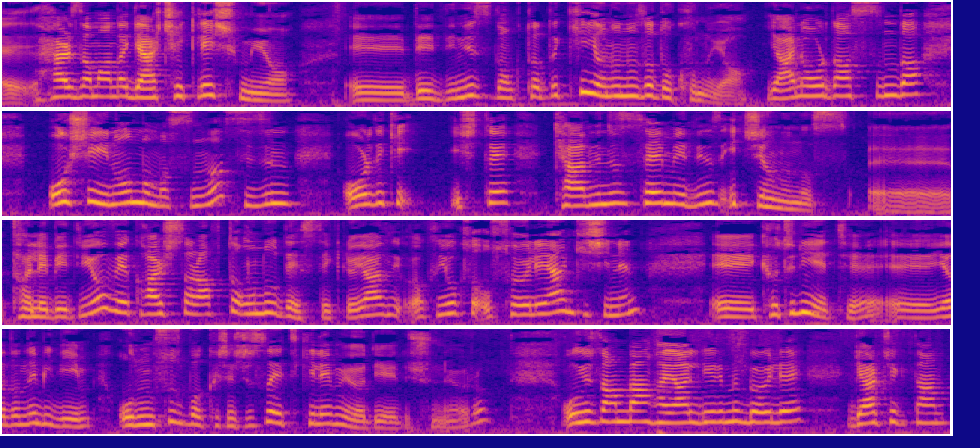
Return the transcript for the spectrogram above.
e, her zaman da gerçekleşmiyor e, dediğiniz noktadaki yanınıza dokunuyor. Yani orada aslında o şeyin olmamasını sizin oradaki işte kendinizi sevmediğiniz iç yanınız e, talep ediyor ve karşı tarafta onu destekliyor. Yani yoksa o söyleyen kişinin e, kötü niyeti e, ya da ne bileyim olumsuz bakış açısı etkilemiyor diye düşünüyorum. O yüzden ben hayallerimi böyle gerçekten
